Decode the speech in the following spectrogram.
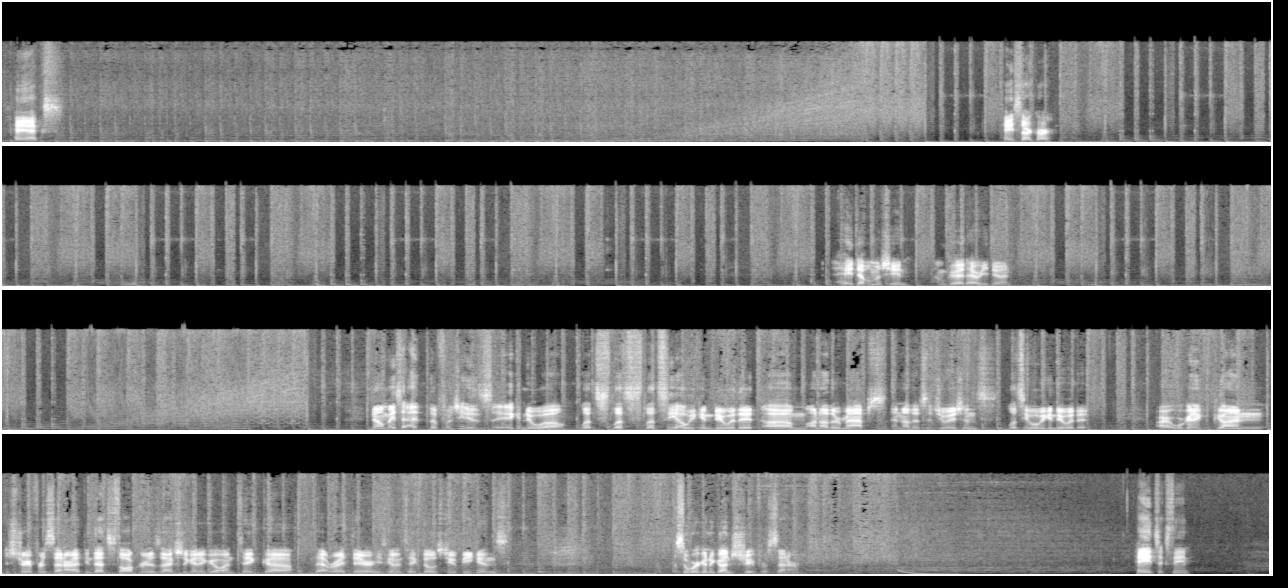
Hey, X. Hey, Sarkar. Hey, Devil Machine. I'm good. How are you doing? No, Mesa, the Fuji is it can do well. Let's let's let's see how we can do with it um, on other maps and other situations. Let's see what we can do with it. All right, we're gonna gun straight for center. I think that Stalker is actually gonna go and take uh, that right there. He's gonna take those two beacons. So we're gonna gun straight for center. Hey, 16.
